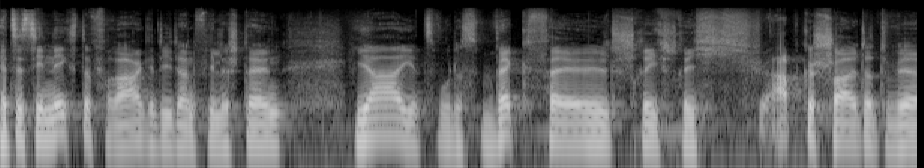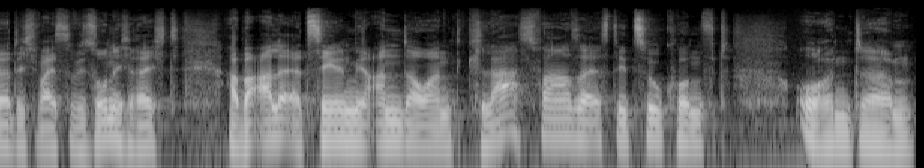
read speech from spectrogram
Jetzt ist die nächste Frage, die dann viele stellen. Ja, jetzt wo das wegfällt, schräg, schräg abgeschaltet wird, ich weiß sowieso nicht recht, aber alle erzählen mir andauernd, Glasfaser ist die Zukunft und ähm,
